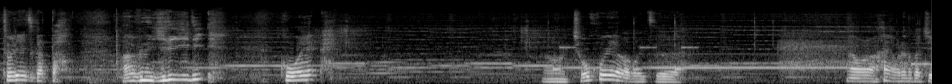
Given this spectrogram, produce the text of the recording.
え。とりあえず勝った。危ねえギリギリ。怖え。うん超怖えわこいつ。あはい俺の勝ち。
